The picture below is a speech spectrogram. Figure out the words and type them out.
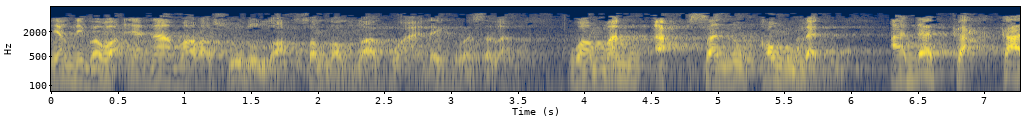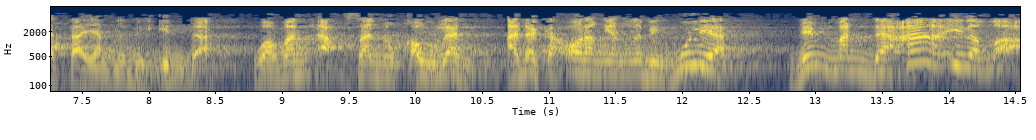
yang dibawanya nama Rasulullah sallallahu alaihi wasallam. Wa man ahsanu qawlan? Adakah kata yang lebih indah? Wa man ahsanu qawlan? Adakah orang yang lebih mulia mimman da'a ila Allah?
